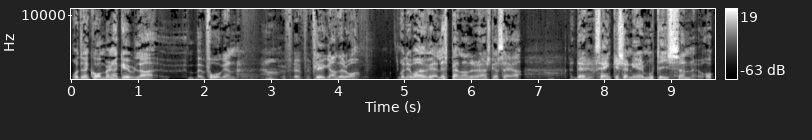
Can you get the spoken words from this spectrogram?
Och den kommer den här gula fågeln f- f- flygande då. Och det var väldigt spännande det här ska jag säga. Den sänker sig ner mot isen och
